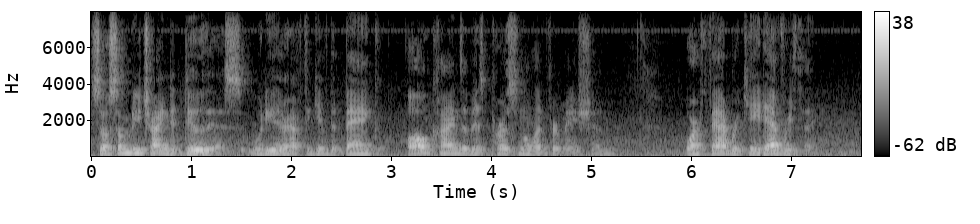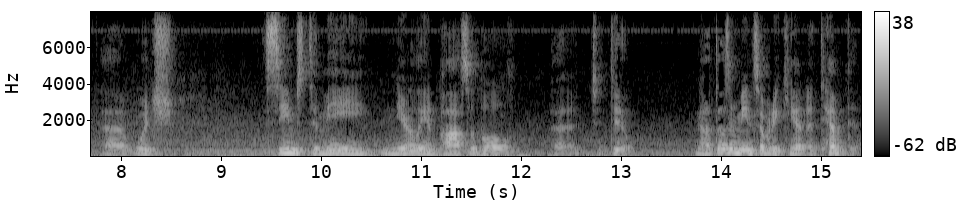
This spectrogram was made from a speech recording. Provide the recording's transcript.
So somebody trying to do this would either have to give the bank all kinds of his personal information or fabricate everything, uh, which seems to me nearly impossible uh, to do. Now, it doesn't mean somebody can't attempt it,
